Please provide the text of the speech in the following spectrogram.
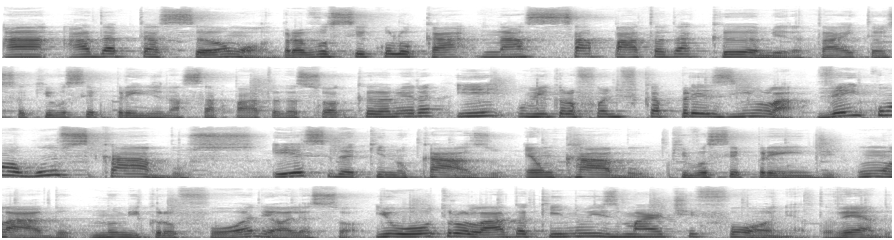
a adaptação, ó, para você colocar na sapata da câmera, tá? Então isso aqui você prende na sapata da sua câmera e o microfone fica presinho lá. Vem com alguns cabos. Esse daqui, no caso, é um cabo que você prende um lado no microfone, olha só, e o outro lado aqui no smartphone, ó, tá vendo?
